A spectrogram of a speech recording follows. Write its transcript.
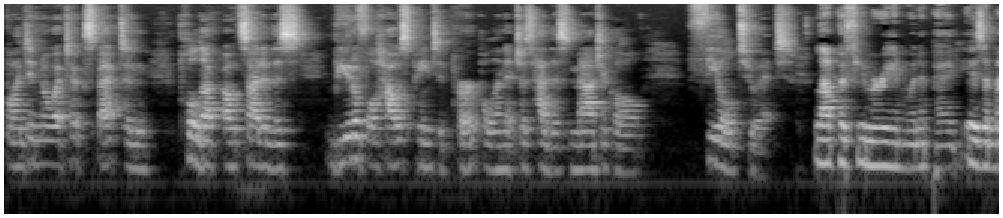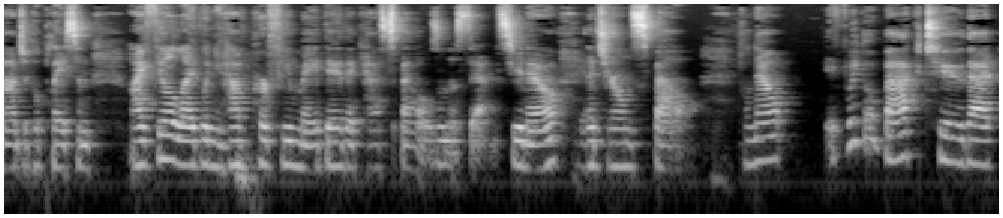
Well, I didn't know what to expect and pulled up outside of this beautiful house painted purple and it just had this magical feel to it. La Perfumerie in Winnipeg is a magical place. And I feel like when you have perfume made there, they cast spells in a sense, you know, and it's your own spell. Well, now, if we go back to that,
